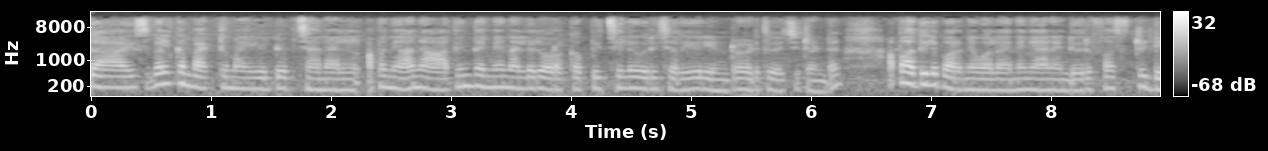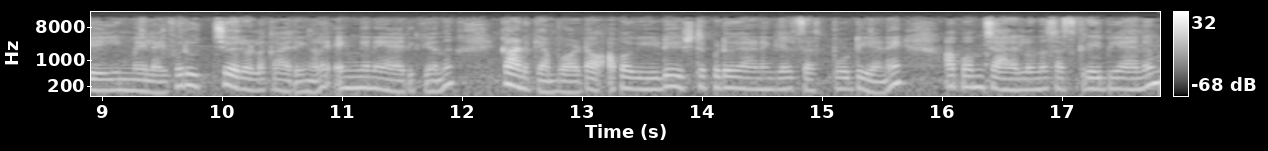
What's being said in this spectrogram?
guys welcome back to my YouTube channel അപ്പം ഞാൻ ആദ്യം തന്നെ നല്ലൊരു ഉറക്കപ്പിച്ചിൽ ഒരു ചെറിയൊരു ഇൻട്രോ എടുത്ത് വെച്ചിട്ടുണ്ട്. അപ്പോൾ അതിൽ പറഞ്ഞ പോലെ തന്നെ ഞാൻ എന്റെ ഒരു first day in my life ഒരു ഉച്ച വരെയുള്ള കാര്യങ്ങൾ എങ്ങനെയായിരിക്കും എന്ന് കാണിക്കാൻ പോകാം കേട്ടോ അപ്പോൾ വീഡിയോ ഇഷ്ടപ്പെടുകയാണെങ്കിൽ സപ്പോർട്ട് ചെയ്യണേ. അപ്പം ചാനലൊന്ന് സബ്സ്ക്രൈബ് ചെയ്യാനും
